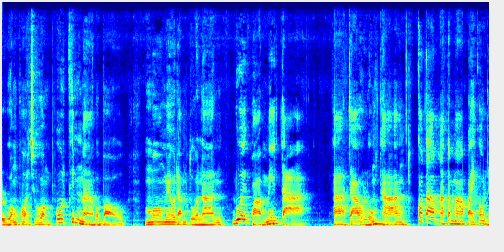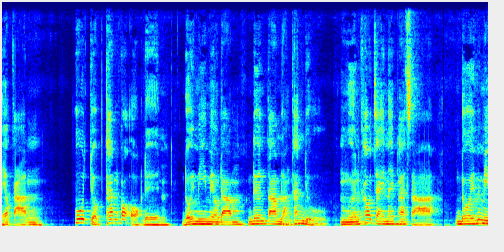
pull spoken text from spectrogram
หลวงพ่อช่วงพูดขึ้นมาเบาๆ มองแมวดำตัวนั้นด้วยความเมตตา ถ้าเจ้าหลงทางก็ตามอาตมาไปก็แล้วกัน พูดจบท่านก็ออกเดิน โดยมีแมวดำเดินตามหลังท่านอยู่ เหมือนเข้าใจในภาษา โดยไม่มี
